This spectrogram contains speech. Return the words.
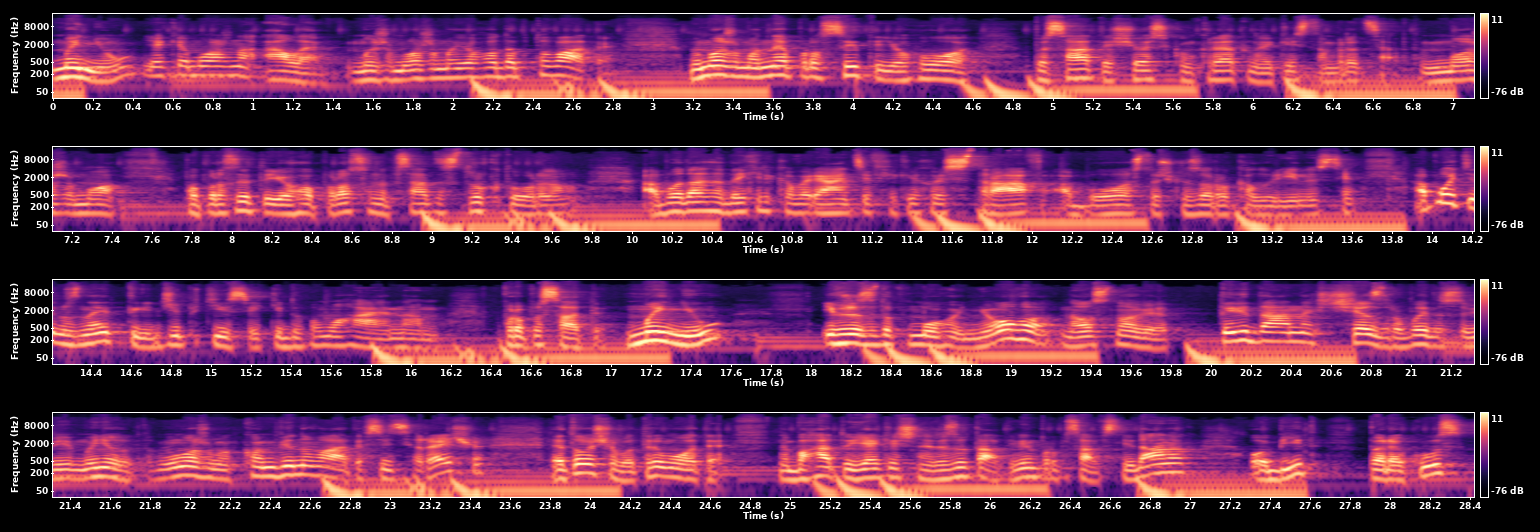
меню, яке можна, але ми ж можемо його адаптувати. Ми можемо не просити його писати щось конкретно, якийсь там рецепт. Ми можемо попросити його просто написати структурно, або дати декілька варіантів якихось страв, або з точки зору калорійності, а потім знайти GPTs, який допомагає нам прописати меню. І вже за допомогою нього на основі тих даних ще зробити собі меню. Тобто ми можемо комбінувати всі ці речі для того, щоб отримувати набагато якісний результат. Він прописав сніданок, обід, перекус,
